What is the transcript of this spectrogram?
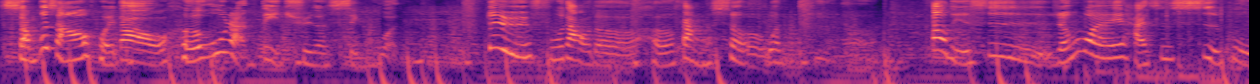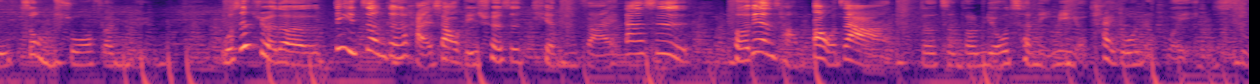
想不想要回到核污染地区的新闻？对于福岛的核放射问题呢，到底是人为还是事故，众说纷纭。我是觉得地震跟海啸的确是天灾，但是核电厂爆炸的整个流程里面有太多人为因素。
